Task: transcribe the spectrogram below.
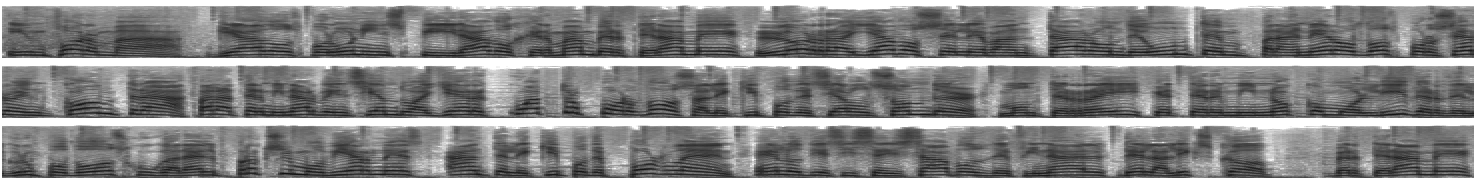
informa, guiados por un inspirado Germán Berterame, los rayados se levantaron de un tempranero 2 por 0 en contra para terminar venciendo ayer 4 por 2 al equipo de Seattle Thunder. Monterrey, que terminó como líder del grupo 2, jugará el próximo viernes ante el equipo de Portland en los 16avos de final de la League's Cup. Berterame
